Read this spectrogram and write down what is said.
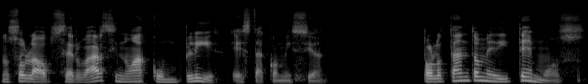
no solo a observar, sino a cumplir esta comisión. Por lo tanto, meditemos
